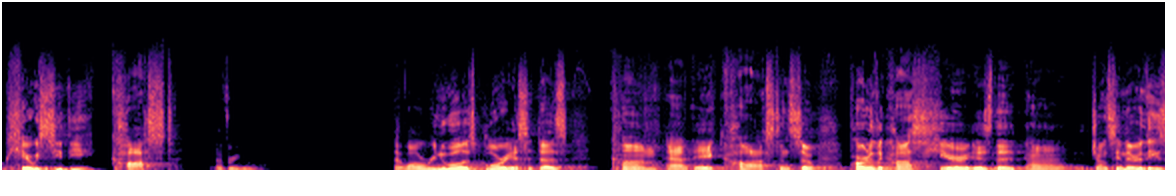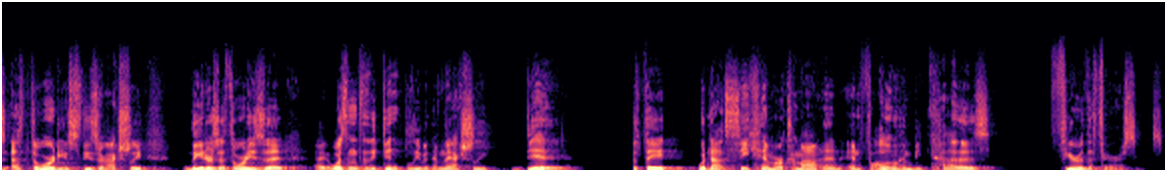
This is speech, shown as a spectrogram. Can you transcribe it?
Well, here we see the cost of renewal. That while renewal is glorious, it does come at a cost. And so part of the cost here is that uh, John's saying there are these authorities. These are actually leaders, authorities that uh, it wasn't that they didn't believe in him, they actually did. But they would not seek him or come out and, and follow him because fear of the Pharisees.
